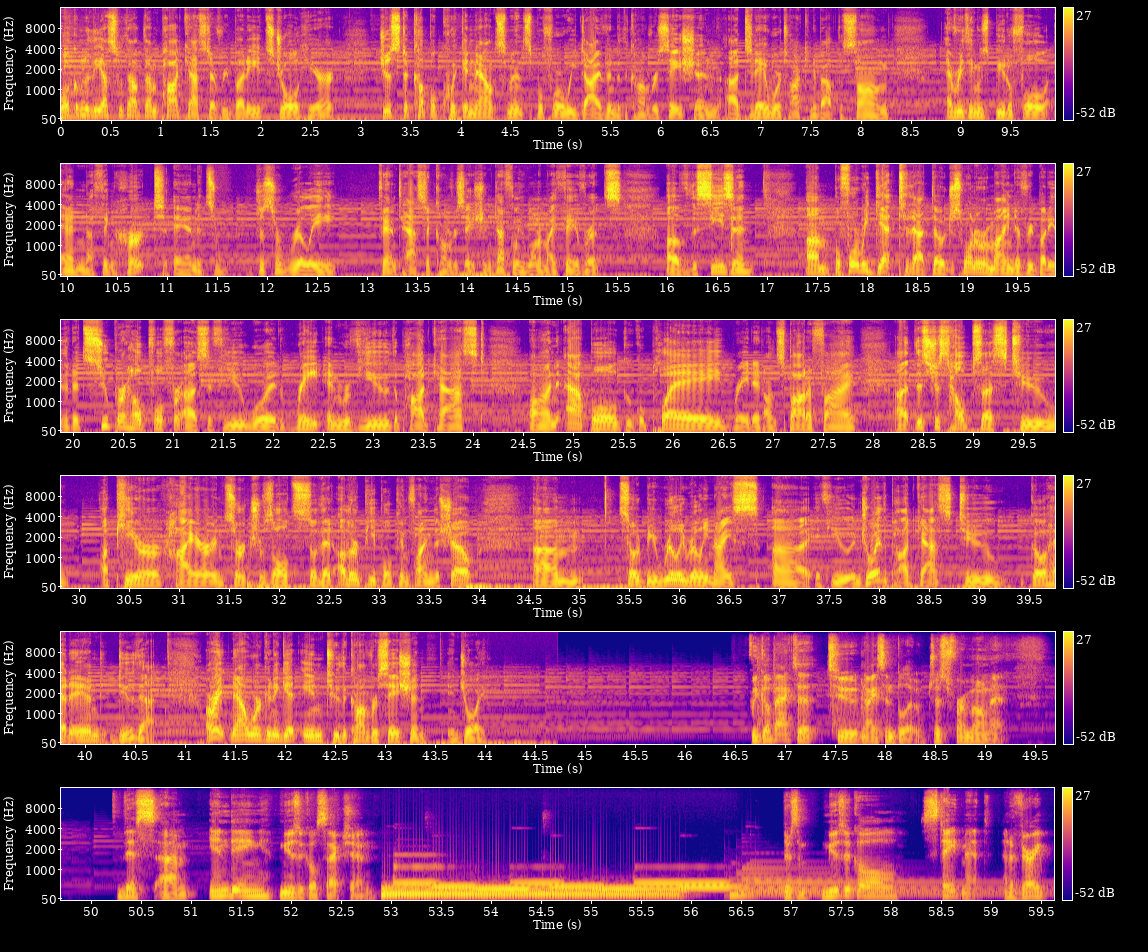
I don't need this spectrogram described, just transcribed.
Welcome to the Us Without Them podcast, everybody. It's Joel here. Just a couple quick announcements before we dive into the conversation. Uh, today we're talking about the song Everything Was Beautiful and Nothing Hurt, and it's just a really fantastic conversation. Definitely one of my favorites of the season. Um, before we get to that, though, just want to remind everybody that it's super helpful for us if you would rate and review the podcast on Apple, Google Play, rate it on Spotify. Uh, this just helps us to appear higher in search results so that other people can find the show. Um, so it'd be really, really nice uh, if you enjoy the podcast to go ahead and do that. All right, now we're going to get into the conversation. Enjoy. If we go back to, to Nice and Blue just for a moment, this um, ending musical section. There's a musical statement and a very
